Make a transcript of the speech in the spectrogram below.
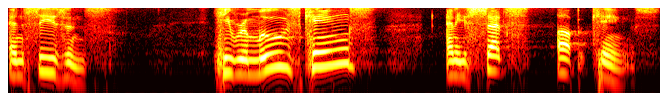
and seasons. He removes kings and he sets up kings.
